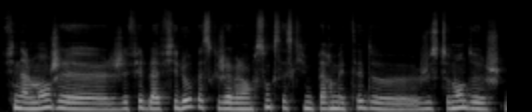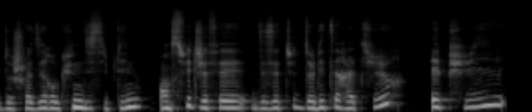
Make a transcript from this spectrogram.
Finalement, j'ai fait de la philo parce que j'avais l'impression que c'est ce qui me permettait de justement de, choisir aucune discipline. Ensuite, j'ai fait des études de littérature. Et puis,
